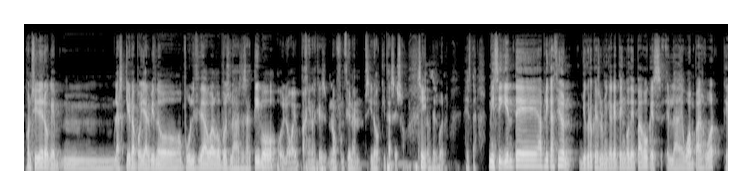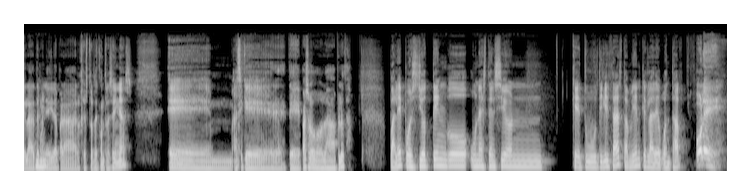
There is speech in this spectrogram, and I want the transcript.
considero que mm, las quiero apoyar viendo publicidad o algo, pues las desactivo. O luego hay páginas que no funcionan si no quitas eso. Entonces, bueno, mi siguiente aplicación, yo creo que es la única que tengo de pago, que es la de One Password, que la tengo añadida para el gestor de contraseñas. Em, así que te paso la pelota. Vale, pues yo tengo una extensión que tú utilizas también, que es la de OneTap. ¡Ole!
